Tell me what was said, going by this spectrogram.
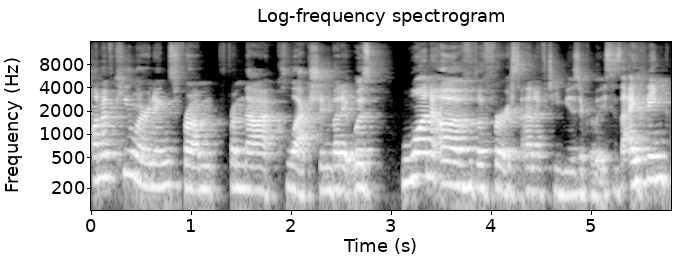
ton of key learnings from from that collection, but it was one of the first NFT music releases. I think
